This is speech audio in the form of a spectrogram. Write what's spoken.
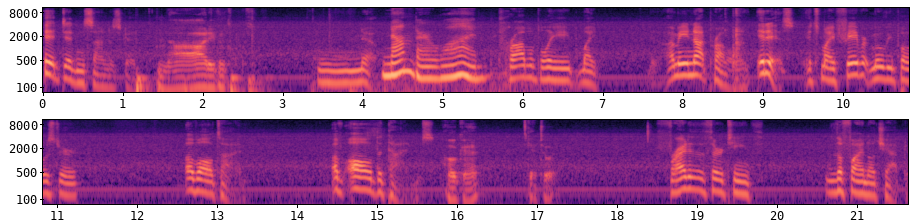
It didn't sound as good. Not even close. No. Number one. Probably my. I mean, not probably. It is. It's my favorite movie poster of all time. Of all the times. Okay, get to it. Friday the 13th, the final chapter.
